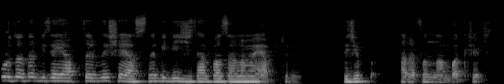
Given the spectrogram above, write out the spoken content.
Burada da bize yaptırdığı şey aslında bir dijital pazarlama yaptırıyor. Satıcı tarafından bakış açısı.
